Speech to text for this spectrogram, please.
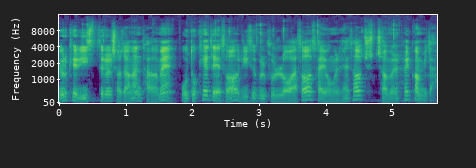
이렇게 리스트를 저장한 다음에 오토캐드에서 리습을 불러와서 사용을 해서 추첨을 할 겁니다.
